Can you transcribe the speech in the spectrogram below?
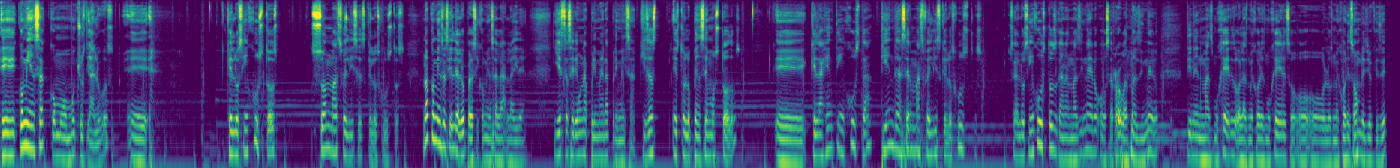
Eh, comienza como muchos diálogos que los injustos son más felices que los justos. No comienza así el diálogo, pero sí comienza la, idea. Y esta sería una primera premisa. Quizás esto lo pensemos todos, eh, que la gente injusta tiende a ser más feliz que los justos. O sea, los injustos ganan más dinero o se roban más dinero, tienen más mujeres o las mejores mujeres o, los mejores hombres, yo qué sé.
